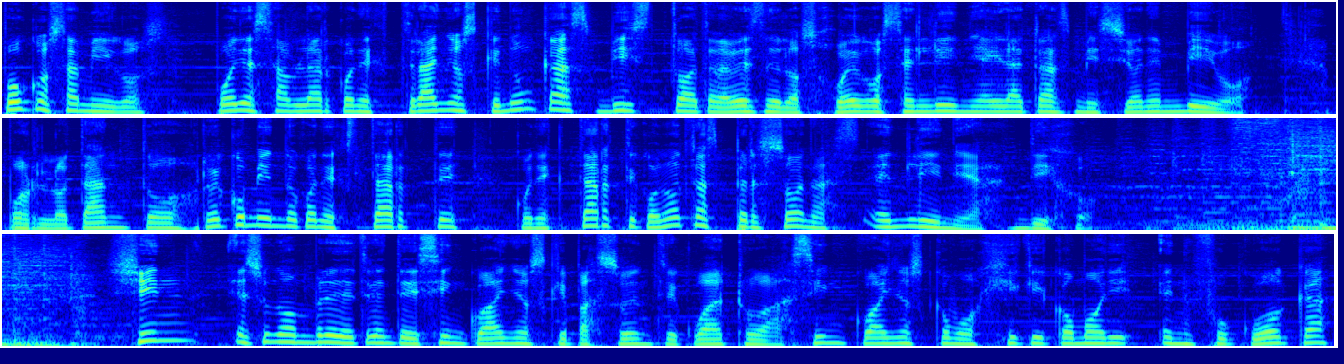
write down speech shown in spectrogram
pocos amigos, puedes hablar con extraños que nunca has visto a través de los juegos en línea y la transmisión en vivo. Por lo tanto, recomiendo conectarte, conectarte con otras personas en línea, dijo. Shin es un hombre de 35 años que pasó entre 4 a 5 años como hikikomori en Fukuoka,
